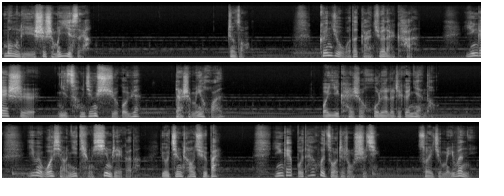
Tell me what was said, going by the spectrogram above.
梦里是什么意思呀？”郑总，根据我的感觉来看，应该是你曾经许过愿，但是没还。我一开始忽略了这个念头。因为我想你挺信这个的，又经常去拜，应该不太会做这种事情，所以就没问你。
